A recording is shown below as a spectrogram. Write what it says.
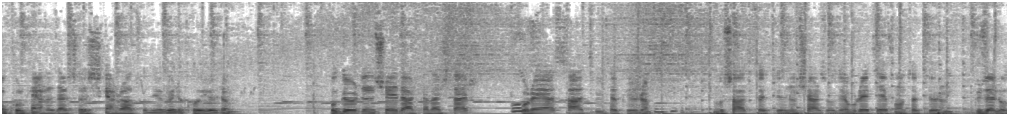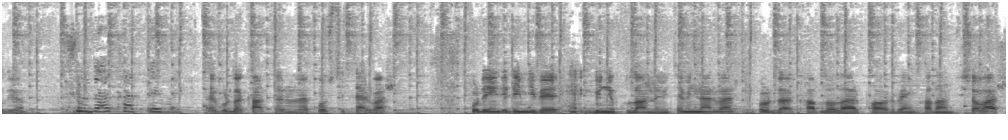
okurken ya da ders çalışırken rahat oluyor. Böyle koyuyorum. Bu gördüğünüz şey de arkadaşlar Bu- buraya saatimi takıyorum. Bu saati takıyorum. Şarj oluyor. Buraya telefonu takıyorum. Güzel oluyor. Şurada kartları var. E, Burada kartlarım ve postitler var. Burada yine dediğim gibi günlük kullandığım vitaminler var. Burada kablolar, powerbank falan fiso var.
